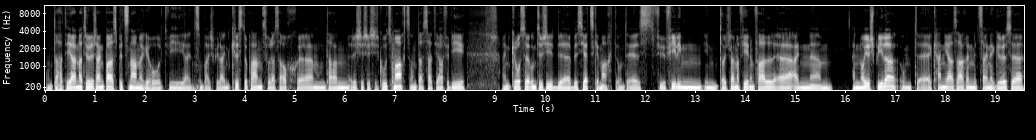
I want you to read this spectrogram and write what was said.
Und da hat er ja natürlich ein paar Spitznamen geholt, wie ein, zum Beispiel ein Christopans, wo das auch äh, momentan richtig, richtig gut macht. Und das hat ja für die einen großen Unterschied äh, bis jetzt gemacht. Und er ist für viele in, in Deutschland auf jeden Fall äh, ein, ähm, ein neuer Spieler und er kann ja Sachen mit seiner Größe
